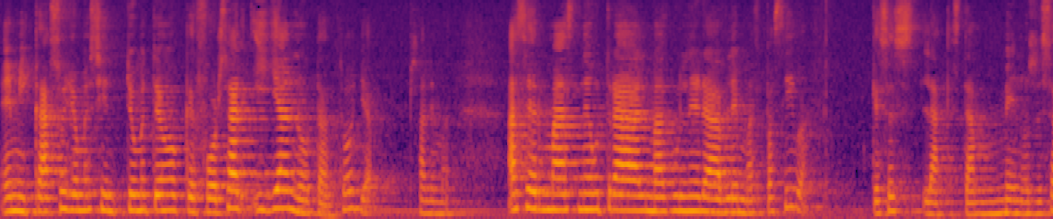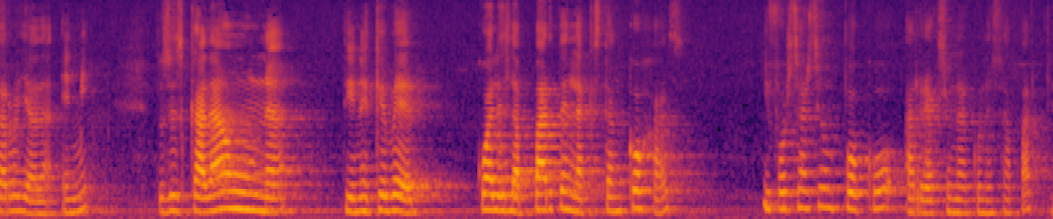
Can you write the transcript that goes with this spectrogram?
En mi caso yo me, siento, yo me tengo que forzar y ya no tanto, ya sale mal, a ser más neutral, más vulnerable, más pasiva, que esa es la que está menos desarrollada en mí. Entonces cada una tiene que ver cuál es la parte en la que están cojas y forzarse un poco a reaccionar con esa parte.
